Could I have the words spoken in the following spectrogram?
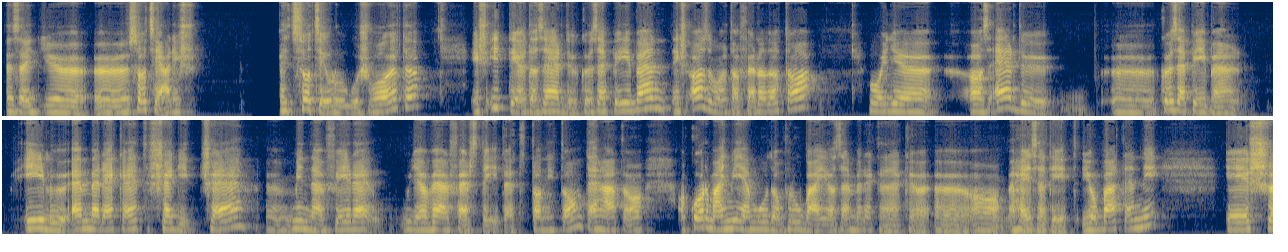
ez egy szociális, egy szociológus volt, és itt élt az erdő közepében, és az volt a feladata, hogy az erdő közepében élő embereket segítse mindenféle, ugye a welfare state-et tanítom, tehát a, a kormány milyen módon próbálja az embereknek a helyzetét jobbá tenni, és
